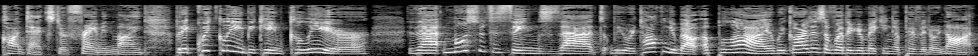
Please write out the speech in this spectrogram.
context or frame in mind, but it quickly became clear that most of the things that we were talking about apply regardless of whether you're making a pivot or not.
